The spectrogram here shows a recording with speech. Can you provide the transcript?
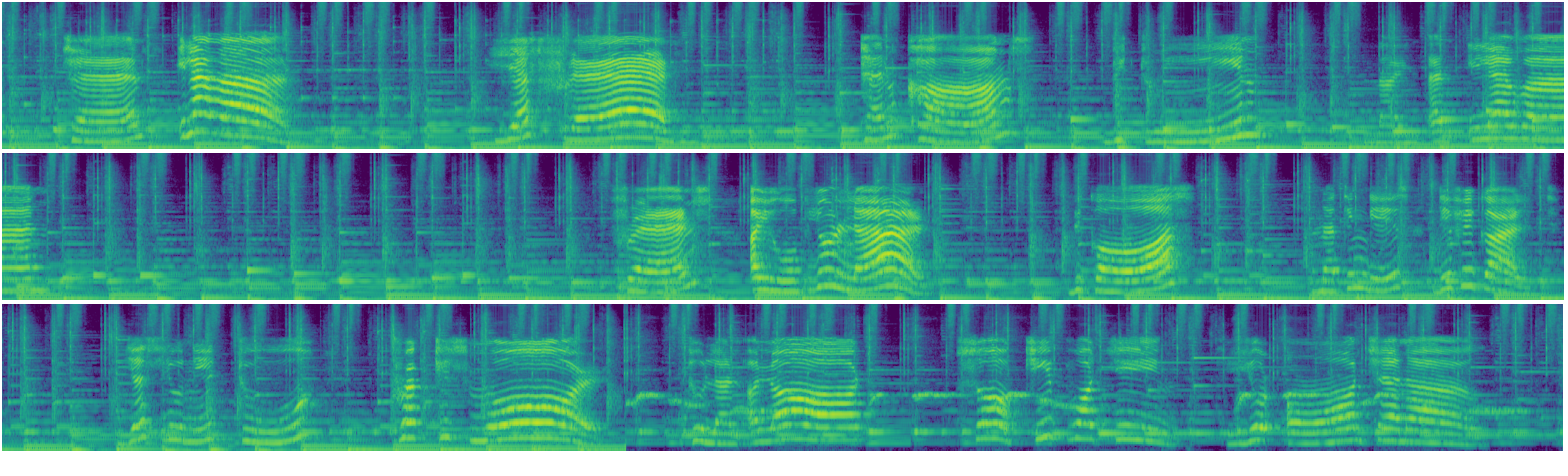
ten, eleven. Yes, friends. Ten comes Friends, I hope you learn because nothing is difficult. Just you need to practice more to learn a lot. So keep watching your own channel.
